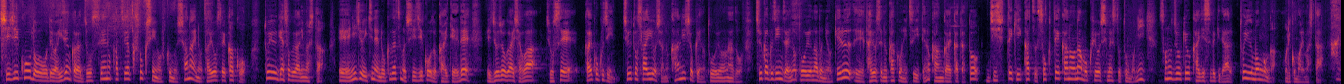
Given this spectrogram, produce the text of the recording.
CG 行動では以前から女性の活躍促進を含む社内の多様性確保という原則がありました。21年6月の CG コード改定で上場会社は女性外国人、中途採用者の管理職への登用など、中核人材の登用などにおける多様性の確保についての考え方と、自主的かつ測定可能な目標を示すとともに、その状況を開示すべきであるという文言が盛り込まれました。はい、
